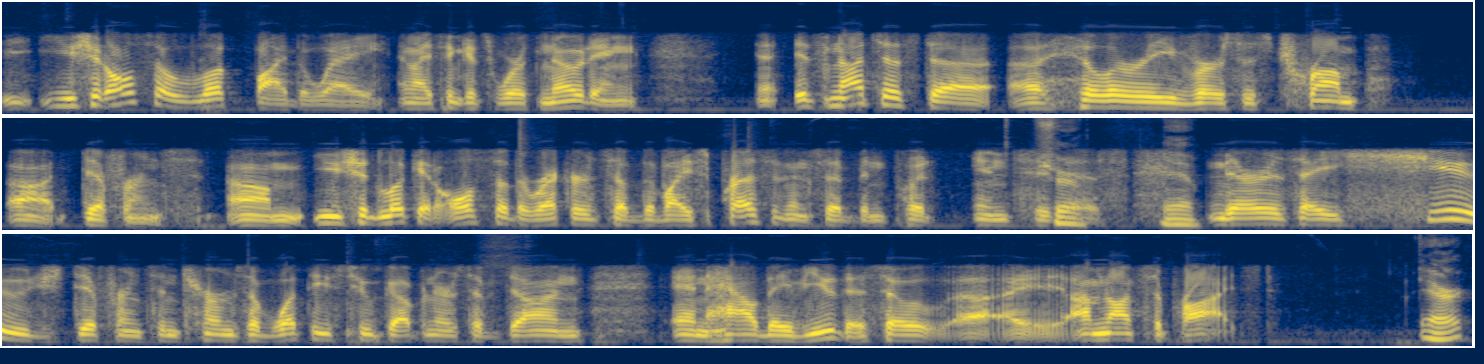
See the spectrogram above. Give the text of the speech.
you should also look, by the way, and I think it's worth noting, it's not just a, a Hillary versus Trump uh, difference. Um, you should look at also the records of the vice presidents that have been put into sure. this. Yeah. There is a huge difference in terms of what these two governors have done and how they view this. So uh, I, I'm not surprised. Eric?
